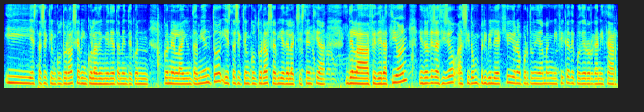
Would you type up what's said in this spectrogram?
y esta sección cultural se ha vinculado inmediatamente con, con, el ayuntamiento y esta sección cultural sabía de la existencia de la federación y entonces ha sido, ha sido un privilegio y una oportunidad magnífica de poder organizar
